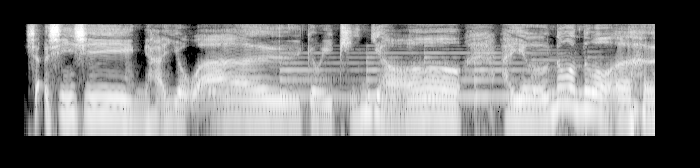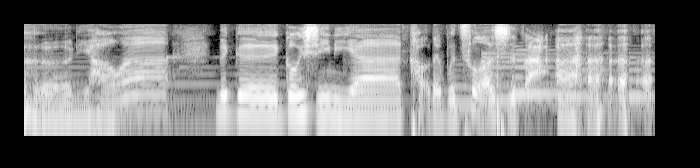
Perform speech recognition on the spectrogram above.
小星星，还有啊，各位听友，还有诺诺，呃呵呵，你好啊！那个恭喜你呀，考得不错是吧？啊哈哈，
